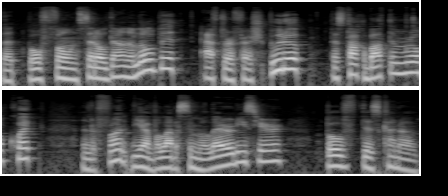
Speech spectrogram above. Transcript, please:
Let both phones settle down a little bit after a fresh boot up. Let's talk about them real quick. In the front, you have a lot of similarities here. Both this kind of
